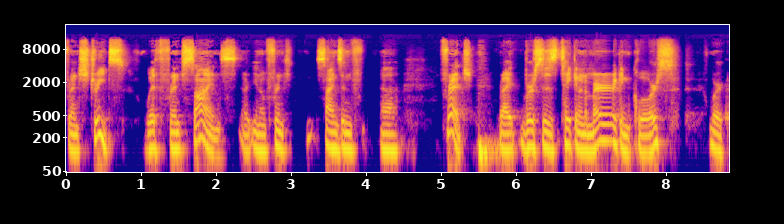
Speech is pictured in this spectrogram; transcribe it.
french streets with French signs, or, you know, French signs in uh, French, right? Versus taking an American course where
